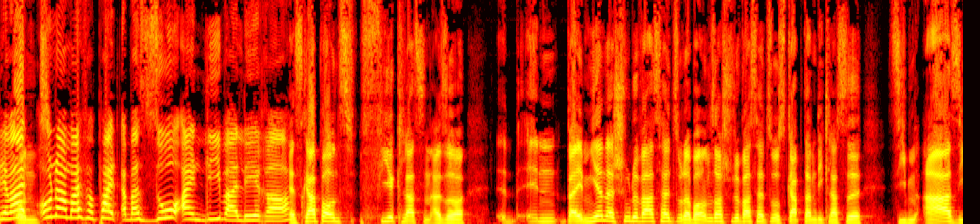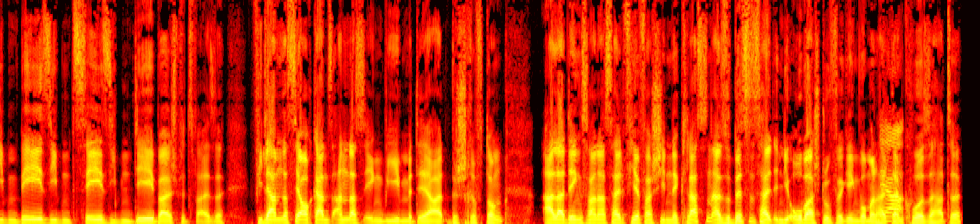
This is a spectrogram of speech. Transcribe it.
Der war und unnormal verpeilt, aber so ein lieber Lehrer. es gab bei uns vier Klassen. Also in, bei mir in der Schule war es halt so, oder bei unserer Schule war es halt so, es gab dann die Klasse 7a, 7b, 7c, 7d beispielsweise. Viele haben das ja auch ganz anders irgendwie mit der Beschriftung. Allerdings waren das halt vier verschiedene Klassen, also bis es halt in die Oberstufe ging, wo man halt Ja. dann Kurse hatte.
